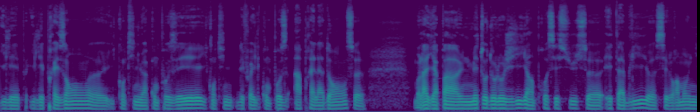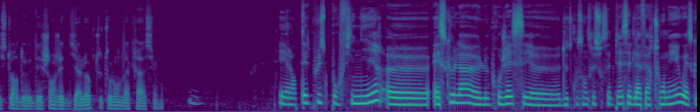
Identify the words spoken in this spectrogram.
il est, présent, il continue à composer, des fois il compose après la danse. Voilà, il n'y a pas une méthodologie, un processus euh, établi. Euh, c'est vraiment une histoire d'échange et de dialogue tout au long de la création. Et alors peut-être plus pour finir, euh, est-ce que là, le projet, c'est de te concentrer sur cette pièce et de la faire tourner ou est-ce que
